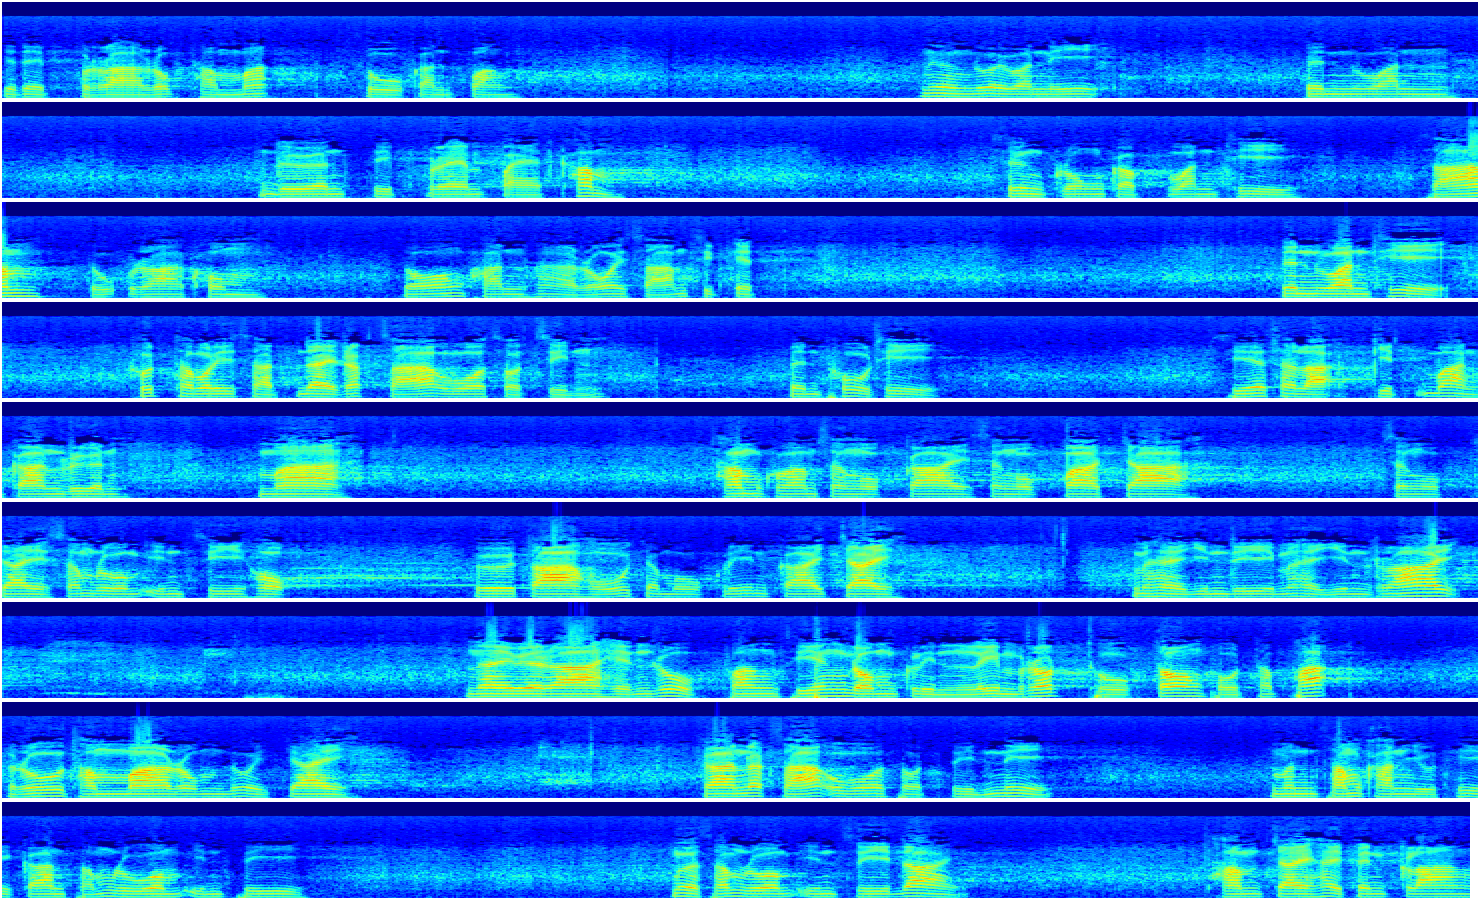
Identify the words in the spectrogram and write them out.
จะได้ปรารบธรรมะสู่กันฟัง เนื่องด้วยวันนี้ เป็นวันเดือนสิบแรมแปดค่ำซึ่งตรงกับวันที่สามตุลาคม สองพันห้าร้อยสามสิบเอ็ด เป็นวันที่ พุทธบริษัทได้รักษาโวสถศิลเป็นผู้ที่เสียสละกิจบ้านการเรือนมาทำความสงบกาย สงบวาจา สงบใจสำรวมอินทรีย์หก คือตาหูจมูกลิ้นกายใจ ไม่ให้ยินดี ไม่ให้ยินร้าย ในเวลาเห็นรูปฟังเสียงดมกลิ่นลิ้มรสถูกต้องผุถพะ รู้ธรรมารมด้วยใจ การรักษาอุโบสถศีลนนี่ มันสำคัญอยู่ที่การสำรวมอินทรีย์ เมื่อสำรวมอินทรีย์ได้ทำใจให้เป็นกลาง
